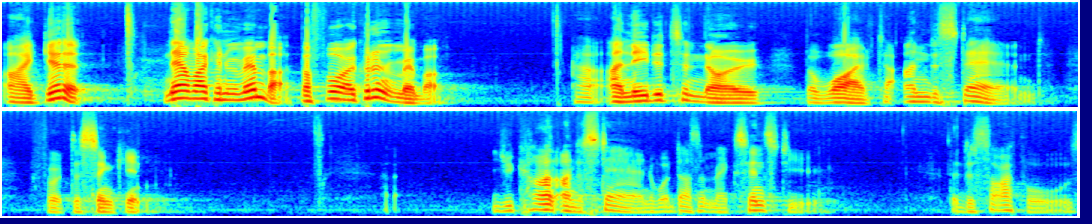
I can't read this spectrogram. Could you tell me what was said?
I get it. Now I can remember. Before I couldn't remember. Uh, I needed to know the why, to understand for it to sink in. You can't understand what doesn't make sense to you. The disciples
